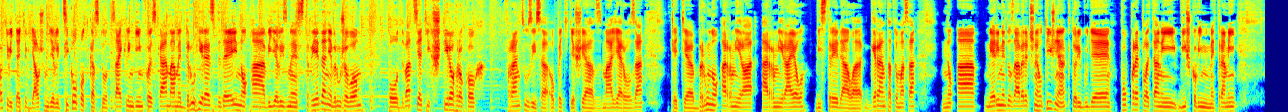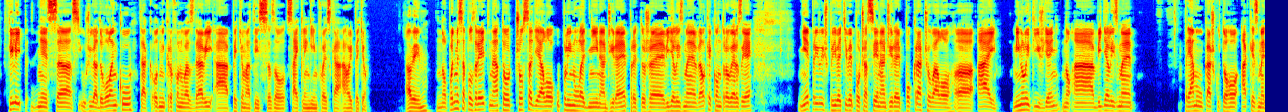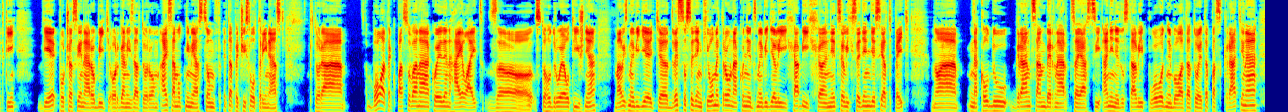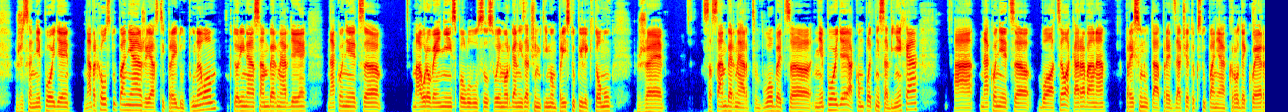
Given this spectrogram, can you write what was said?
Čaute, vítajte v ďalšom dieli cyklopodcastu od Cycling Info.sk. Máme druhý rest day, no a videli sme striedanie v rúžovom. Po 24 rokoch Francúzi sa opäť tešia z Malia Rosa, keď Bruno Armira, Armirail vystriedal Granta Tomasa. No a mierime do záverečného týždňa, ktorý bude poprepletaný výškovými metrami. Filip dnes eh, si užíva dovolenku, tak od mikrofónu vás zdraví a Peťo Matis zo Cycling Info.sk. Ahoj Peťo. vím. No poďme sa pozrieť na to, čo sa dialo uplynulé dní na Gire, pretože videli sme veľké kontroverzie. Nepríliš prívetivé počasie na Gire pokračovalo uh, aj minulý týždeň, no a videli sme priamú ukážku toho, aké zmetky vie počasie narobiť organizátorom aj samotným jazdcom v etape číslo 13, ktorá bola tak pasovaná ako jeden highlight z, z toho druhého týždňa. Mali sme vidieť 207 km, nakoniec sme videli chabých necelých 75, no a na koldu Grand San Bernard sa jazdci ani nedostali. Pôvodne bola táto etapa skrátená, že sa nepôjde na vrchol stúpania, že jazdci prejdú tunelom ktorý na San Bernarde je. Nakoniec e, Mauro Veni spolu so svojím organizačným tímom pristúpili k tomu, že sa San Bernard vôbec e, nepôjde a kompletne sa vynechá a nakoniec e, bola celá karavána presunutá pred začiatok stúpania Crodequer,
